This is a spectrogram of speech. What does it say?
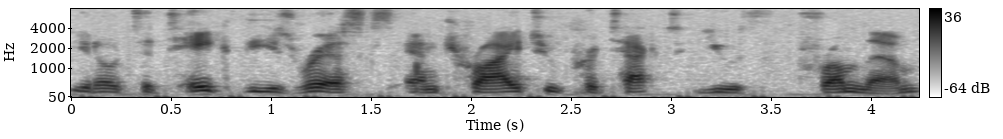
you know, to take these risks and try to protect youth from them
